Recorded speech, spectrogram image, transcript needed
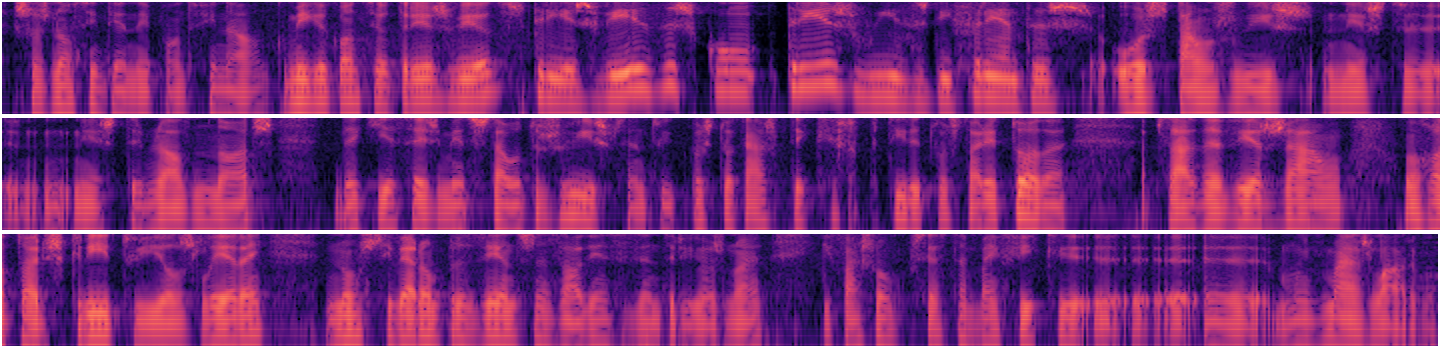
as pessoas não se entendem ponto final. Comigo aconteceu três vezes. Três vezes com três juízes diferentes. Hoje está um juiz neste, neste Tribunal de Menores, daqui a seis meses está outro juiz, portanto, e depois tu acabas por ter que repetir a tua história toda. Apesar de haver já um, um relatório escrito e eles lerem, não estiveram presentes nas audiências anteriores, não é? E faz com que o processo também fique uh, uh, uh, muito mais largo.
